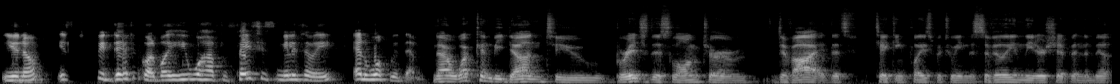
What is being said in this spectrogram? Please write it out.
You know, mm-hmm. it's be difficult, but he will have to face his military and work with them. Now, what can be done to bridge this long-term divide that's taking place between the civilian leadership and the mil-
